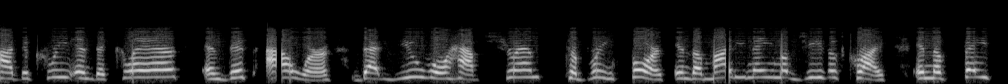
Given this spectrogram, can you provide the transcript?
I decree and declare in this hour that you will have strength to bring forth in the mighty name of Jesus Christ. In the face,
